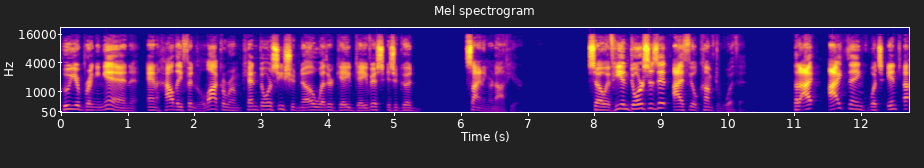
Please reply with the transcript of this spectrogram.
who you're bringing in and how they fit in the locker room. Ken Dorsey should know whether Gabe Davis is a good signing or not here. So if he endorses it, I feel comfortable with it. But I, I think what's in, uh,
